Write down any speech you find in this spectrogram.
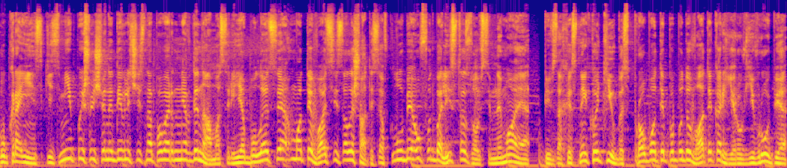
Українські змі пишуть, що не дивлячись на повернення в Динамо Сергія Булеце, мотивації залишатися в клубі у футболіста зовсім немає. Півзахисник хотів би спробувати побудувати кар'єру в Європі,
